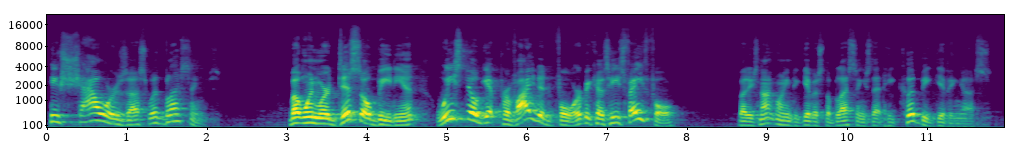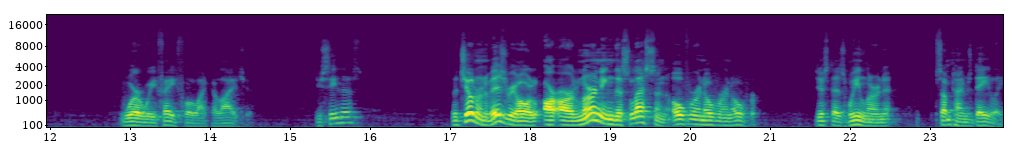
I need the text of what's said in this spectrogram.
He showers us with blessings. But when we're disobedient, we still get provided for because He's faithful, but He's not going to give us the blessings that He could be giving us were we faithful like Elijah. Do you see this? The children of Israel are, are learning this lesson over and over and over, just as we learn it sometimes daily.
